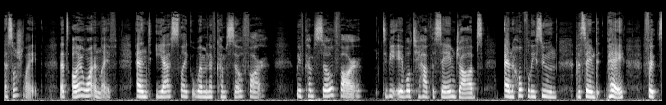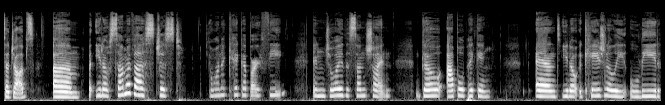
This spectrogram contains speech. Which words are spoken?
a socialite. That's all I want in life. And yes, like women have come so far. We've come so far to be able to have the same jobs and hopefully soon the same pay for said jobs. Um, but you know, some of us just want to kick up our feet, enjoy the sunshine, go apple picking, and you know, occasionally lead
